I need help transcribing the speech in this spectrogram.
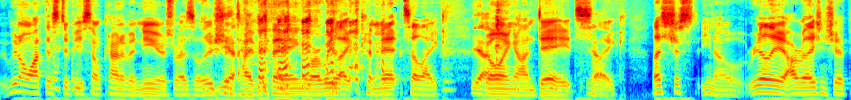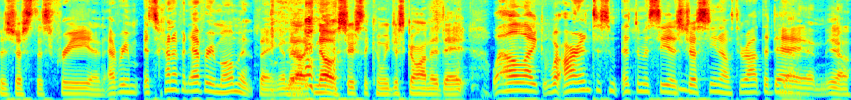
we don't want this to be some kind of a new year's resolution Yeah. type of thing where we like commit to like Yeah. going on dates. Yeah. like let's just you know really our relationship is just this free and every it's kind of an every moment thing. And they're like no seriously can we just go on a date? Well like we're, our inti- intimacy is just you know throughout the day and you know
